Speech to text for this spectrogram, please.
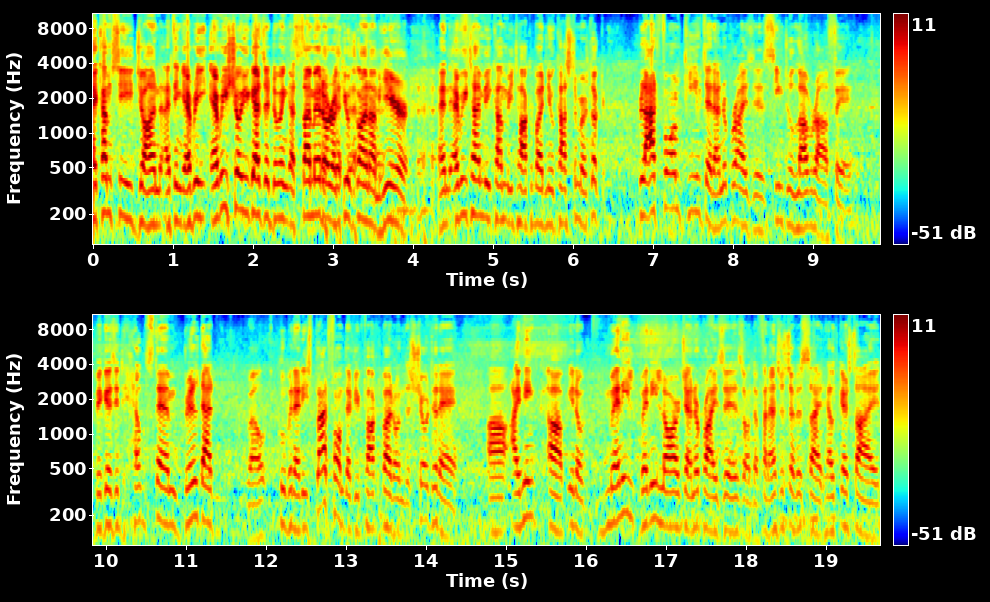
I come see John, I think every, every show you guys are doing, a summit or a KubeCon, I'm here. And every time we come, we talk about new customers. Look, platform teams at enterprises seem to love Rafay because it helps them build that, well, Kubernetes platform that we've talked about on the show today. Uh, I think, uh, you know, many, many large enterprises on the financial service side, healthcare side,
